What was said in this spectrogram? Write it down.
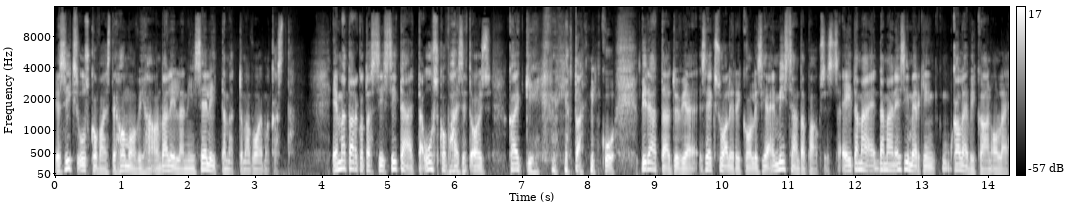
ja siksi uskovaisten homoviha on välillä niin selittämättömän voimakasta. En mä tarkoita siis sitä, että uskovaiset olisi kaikki jotain niin kuin pidättäytyviä seksuaalirikollisia, en missään tapauksessa. Ei tämä, tämän esimerkin Kalevikaan ole.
